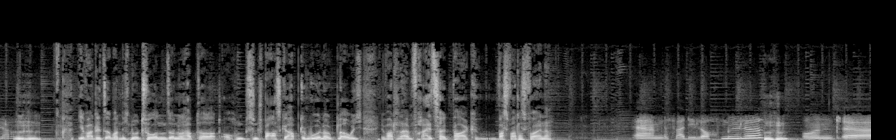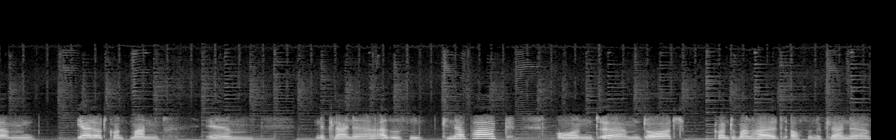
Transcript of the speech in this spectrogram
ja. Mhm. Ihr wart jetzt aber nicht nur turnen, sondern habt da auch ein bisschen Spaß gehabt im Urlaub, glaube ich. Ihr wart in einem Freizeitpark. Was war das für einer? Ähm, das war die Lochmühle Mhm. und ähm, ja, dort konnte man ähm, eine kleine, also es ist ein Kinderpark und ähm, dort konnte man halt auch so eine kleine,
